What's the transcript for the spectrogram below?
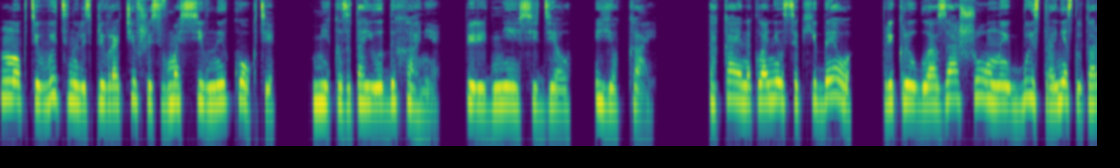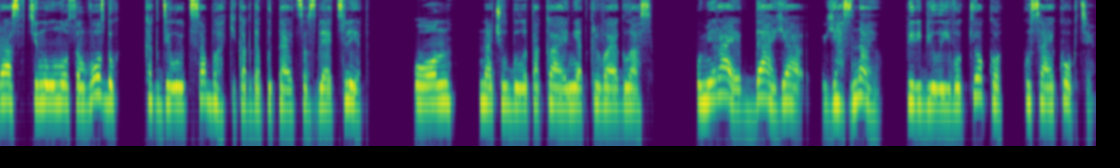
ногти вытянулись, превратившись в массивные когти. Мика затаила дыхание. Перед ней сидел ее Кай. Такая наклонился к Хидео, прикрыл глаза, шумно и быстро несколько раз втянул носом воздух, как делают собаки, когда пытаются взглянуть след. Он, начал было такая, не открывая глаз. «Умирает, да, я... я знаю», — перебила его Кёко, кусая когти.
